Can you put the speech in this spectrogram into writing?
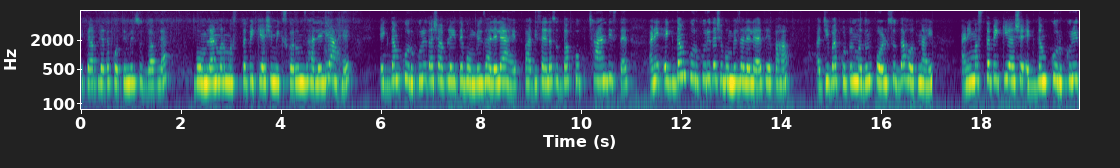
इथे आपली आता कोथिंबीरसुद्धा आपल्या बोंबल्यांवर मस्तपैकी अशी मिक्स करून झालेली आहे. एकदम कुरकुरीत असे आपले इथे बोंबील झालेले आहेत. पहा दिसायला सुद्धा खूप छान दिसत आहेत आणि एकदम कुरकुरीत असे बोंबील झालेले आहेत. हे पहा. अजिबात कुठून मधून फोल्ड सुद्धा होत नाही. आणि मस्तपैकी असे एकदम कुरकुरीत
